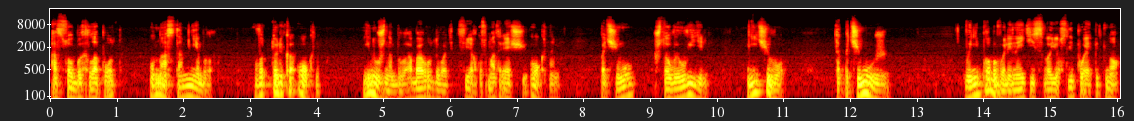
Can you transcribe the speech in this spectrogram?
Особых хлопот у нас там не было. Вот только окна. Не нужно было оборудовать сверху смотрящие окнами. Почему? Что вы увидели? Ничего. Так почему же? Вы не пробовали найти свое слепое пятно?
